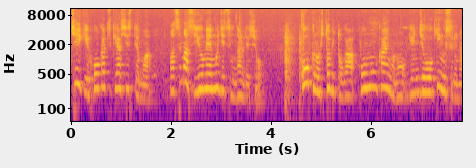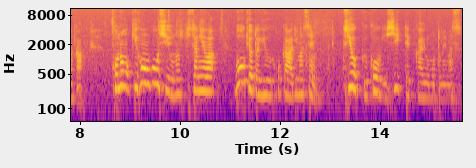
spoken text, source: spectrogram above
地域包括ケアシステムはますます有名無実になるでしょう。多くの人々が訪問介護の現状を危惧する中この基本報酬の引き下げは暴挙というほかありません。強く抗議し撤回を求めます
